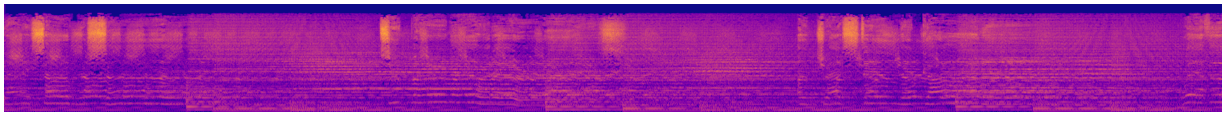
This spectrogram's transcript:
lights up the sun Undressed in the garden where the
